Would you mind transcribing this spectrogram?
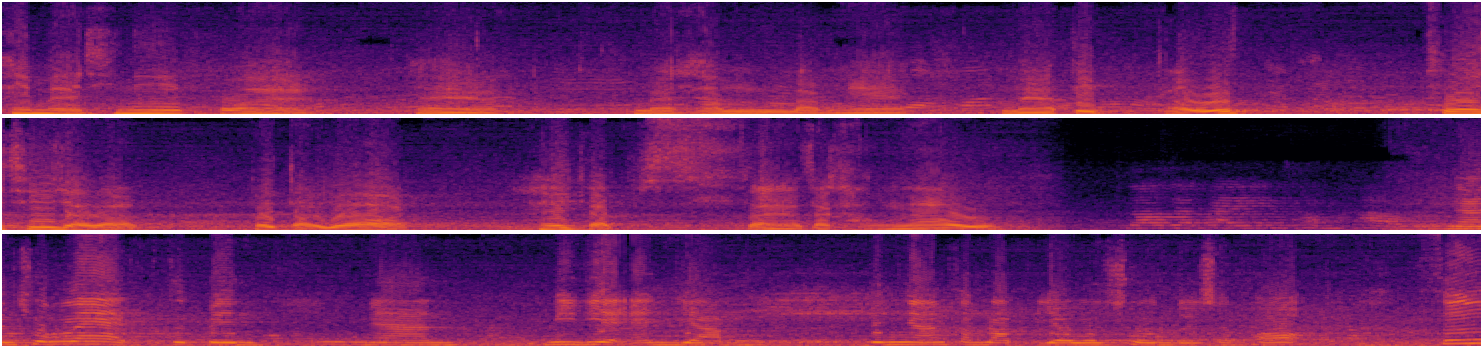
ให้มาที่นี่เพราะว่าอ่ามาทำแบบเนี้ย มาติดอาวุธ เพื่อที่จะแบบไปต่อยอดให้กับสาสาขาของเรางานช่วงแรกจะเป็นงาน Media and Young เป็นงานสำหรับเยาวชนโดยเฉพาะ ซึ่ง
